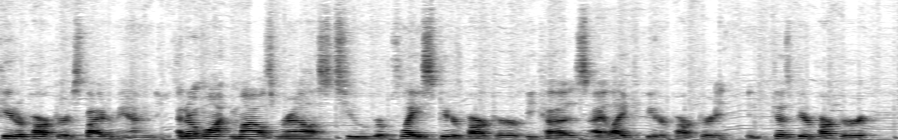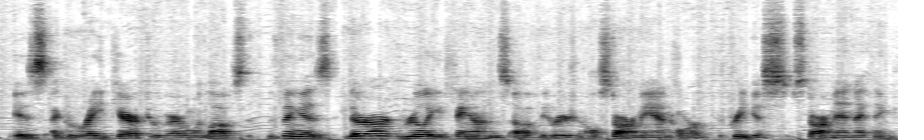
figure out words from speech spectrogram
Peter Parker Spider-Man, I don't want Miles Morales to replace Peter Parker because I like Peter Parker because Peter Parker is a great character who everyone loves. The thing is, there aren't really fans of the original Starman or the previous Starman, I think,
